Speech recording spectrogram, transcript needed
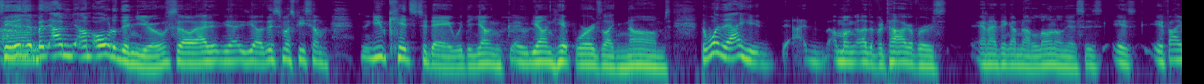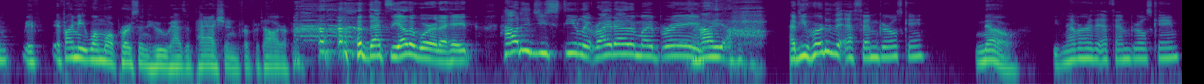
See, this is, but I'm, I'm older than you, so I, you know, this must be some you kids today with the young, young hip words like noms. The one that I hear among other photographers, and I think I'm not alone on this, is is if I if if I meet one more person who has a passion for photography, That's the other word I hate. How did you steal it right out of my brain? I, ah, Have you heard of the FM Girls game? no. You've never heard of the FM Girls game?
